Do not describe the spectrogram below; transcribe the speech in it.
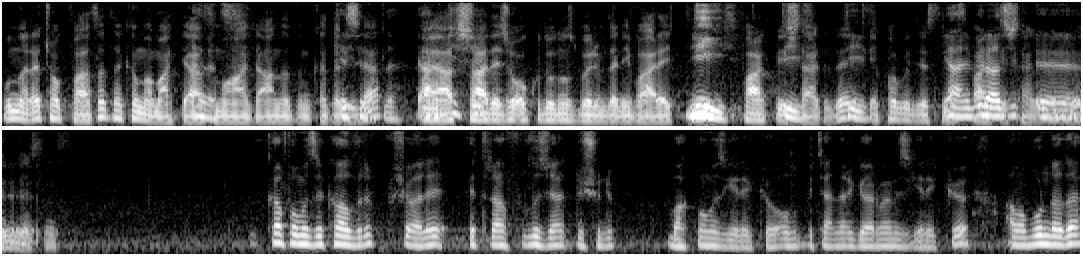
Bunlara çok fazla takılmamak lazım Evet. o halde anladığım kadarıyla. Kesinlikle. Yani Hayat kişi- sadece okuduğunuz bölümden ibaret değil. Değil, Farklı değil, işlerde de değil. yapabilirsiniz. Yani farklı birazcık, işlerde de e, bulunabilirsiniz. Kafamızı kaldırıp şöyle etraflıca düşünüp bakmamız gerekiyor. Olup bitenleri görmemiz gerekiyor. Ama bunda da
